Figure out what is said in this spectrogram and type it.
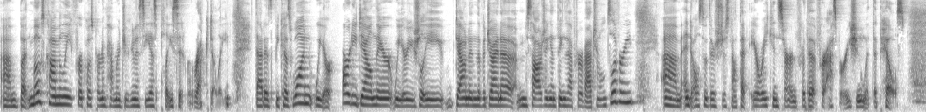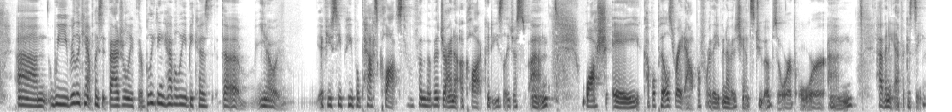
Um, but most commonly for a postpartum hemorrhage, you're going to see us place it rectally. That is because one, we are already down there. We are usually down in the vagina, massaging and things after a vaginal delivery, um, and also there's just not that airway concern for the for aspiration with the pills. Um, we really can't place it vaginally if they're bleeding heavily because the you know if you see people pass clots from the vagina, a clot could easily just um, wash a couple pills right out before they even have a chance to absorb or um, have any efficacy.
